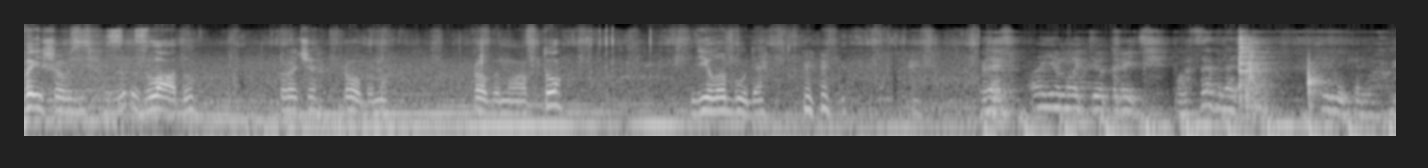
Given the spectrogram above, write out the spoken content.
вийшов з, з, з ладу. Коротше, робимо. Робимо авто. Діло буде. Блять, А я мать його 30. оце, блядь, клініки нахуй.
